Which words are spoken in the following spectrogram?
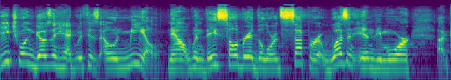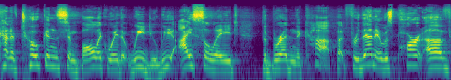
each one goes ahead with his own meal. Now, when they celebrated the Lord's Supper, it wasn't in the more uh, kind of token, symbolic way that we do. We isolate the bread and the cup. But for them, it was part of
